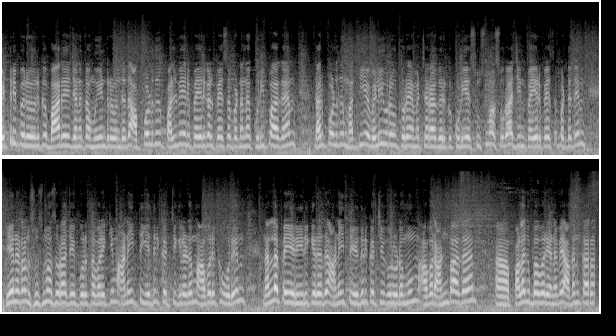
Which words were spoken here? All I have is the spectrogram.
வெற்றி பெறுவதற்கு பாரதிய ஜனதா முயன்று வந்தது. அப்பொழுது பல்வேறு பெயர்கள் பேசப்பட்டன. குறிப்பாக தற்பொழுது மத்திய வெளியுறவுத்துறை அமைச்சராக இருக்கக்கூடிய சுஷ்மா சுவராஜின் பெயர் பேசப்பட்டது. ஏனென்றால் சுஷ்மா சுராஜை பொறுத்த வரைக்கும் அனைத்து எதிர்க்கட்சிகளிடம் அவருக்கு ஒரு நல்ல பெயர் இருக்கிறது. அனைத்து எதிர்க்கட்சிகளிடமும் அவர் அன்பாக பழகுபவர். எனவே அதன் காரணம்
